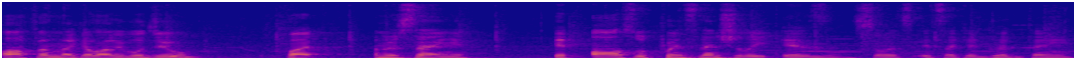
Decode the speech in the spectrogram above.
Often like a lot of people do, but I'm just saying it also coincidentally is. So it's it's like a good thing.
